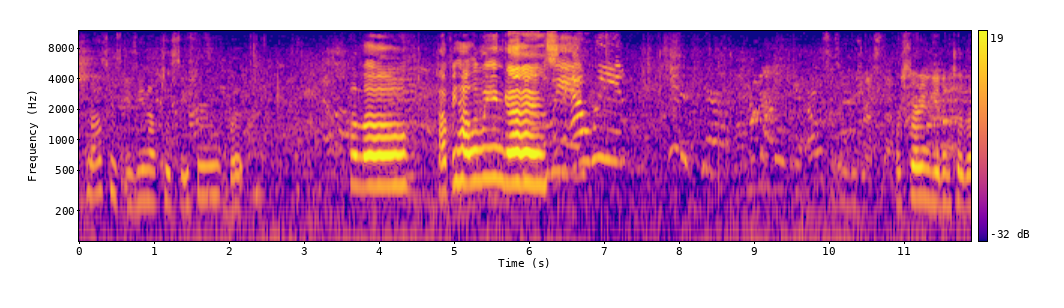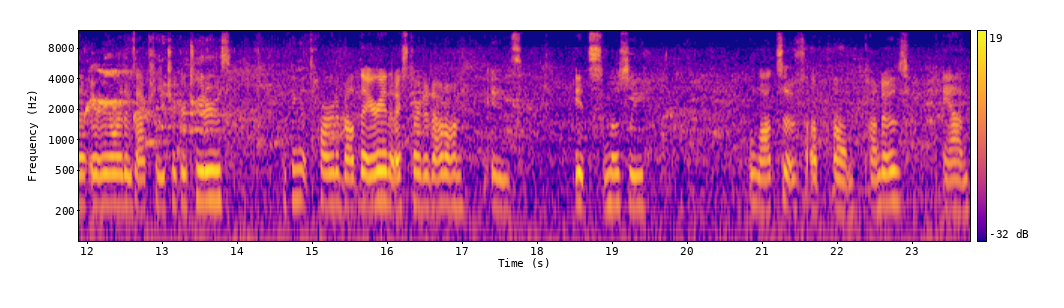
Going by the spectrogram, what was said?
This mask is easy enough to see through, but hello, happy Halloween, guys. We're starting to get into the area where there's actually trick or treaters. The thing that's hard about the area that I started out on is it's mostly lots of um, condos, and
